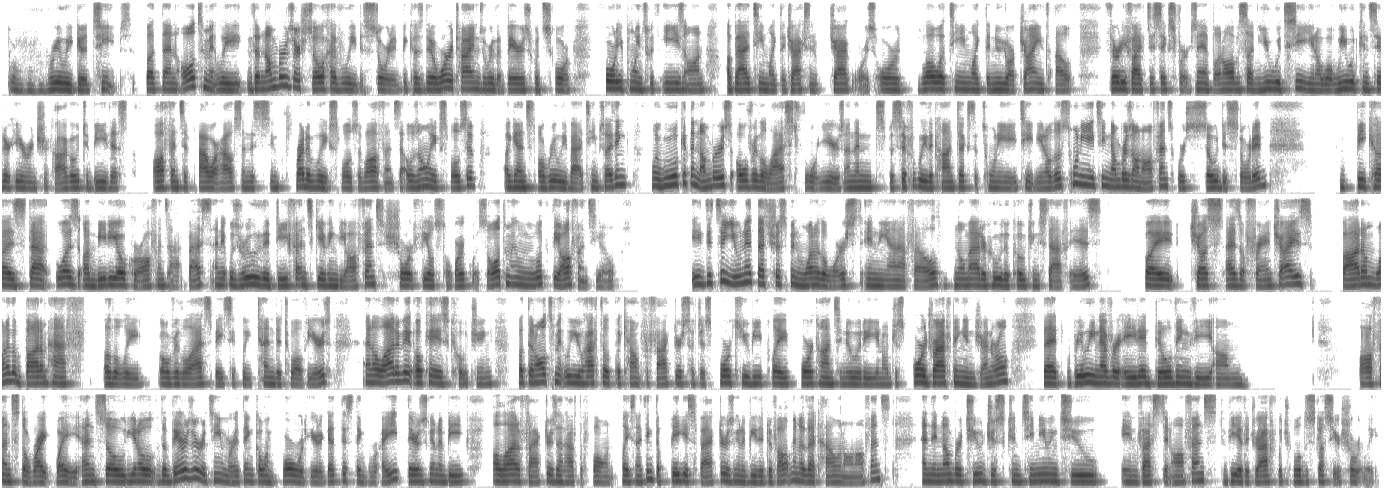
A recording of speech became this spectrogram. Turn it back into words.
really good teams. But then ultimately, the numbers are so heavily distorted because there were times where the Bears would score 40 points with ease on a bad team like the Jackson Jaguars or blow a team like the New York Giants out 35 to 6 for example. And all of a sudden you would see you know what we would consider here in Chicago to be this offensive powerhouse and this incredibly explosive offense that was only explosive against a really bad team. So I think when we look at the numbers over the last 4 years and then specifically the context of 2018 you know those 2018 numbers on offense were so distorted because that was a mediocre offense at best. And it was really the defense giving the offense short fields to work with. So ultimately, when we look at the offense, you know, it's a unit that's just been one of the worst in the NFL, no matter who the coaching staff is. But just as a franchise, bottom, one of the bottom half of the league over the last basically 10 to 12 years. And a lot of it, okay, is coaching. But then ultimately, you have to account for factors such as poor QB play, poor continuity, you know, just poor drafting in general that really never aided building the um offense the right way. And so, you know, the Bears are a team where I think going forward here to get this thing right, there's going to be a lot of factors that have to fall in place. And I think the biggest factor is going to be the development of that talent on offense. And then number two, just continuing to invest in offense via the draft, which we'll discuss here shortly.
